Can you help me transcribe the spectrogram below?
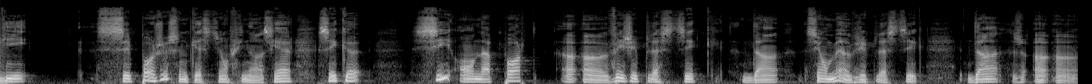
qui, c'est pas juste une question financière, c'est que si on apporte un, un VG plastique dans, si on met un VG plastique dans un,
